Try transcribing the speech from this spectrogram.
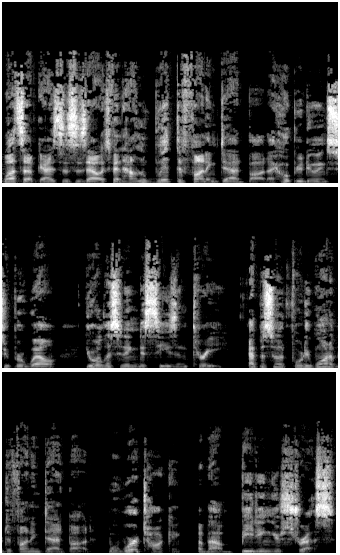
What's up, guys? This is Alex Van Houten with Defining Dad Bod. I hope you're doing super well. You're listening to Season 3, Episode 41 of Defining Dad Bod, where we're talking about beating your stress.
